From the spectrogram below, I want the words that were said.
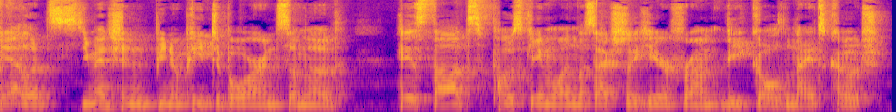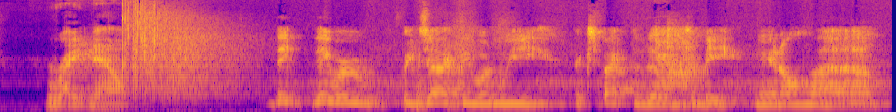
Yeah let's you mentioned you know pete DeBoer and some of his thoughts post game one. Let's actually hear from the golden knights coach right now. They they were exactly what we expected them to be you know uh,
